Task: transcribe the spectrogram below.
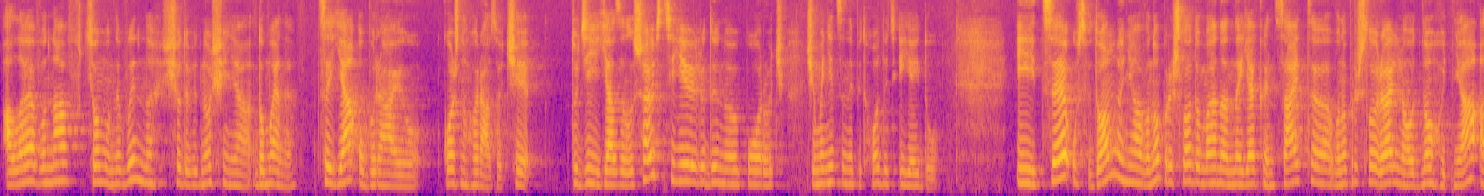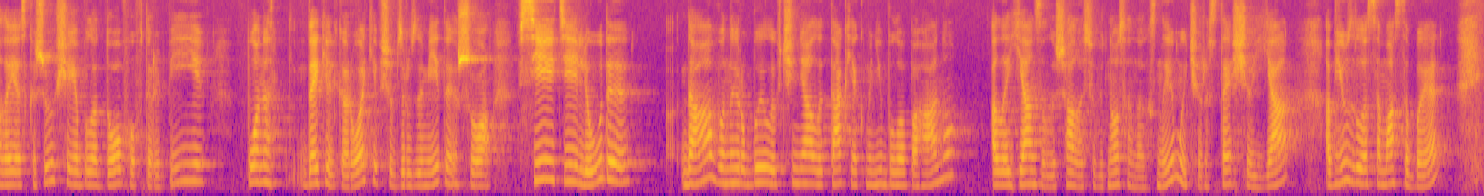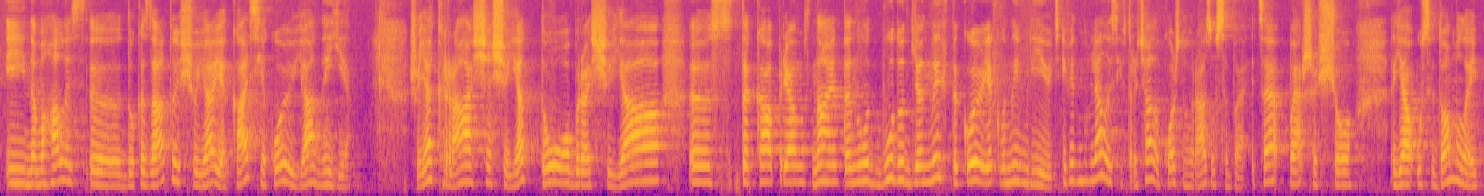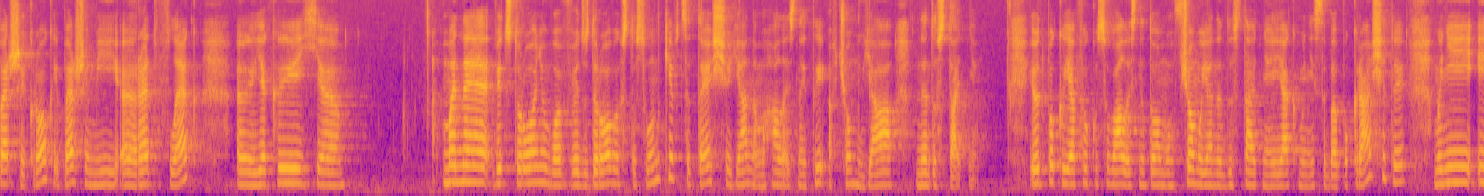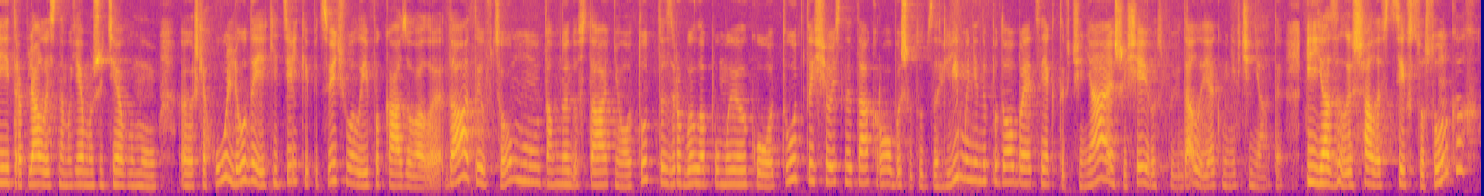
але вона в цьому не винна щодо відношення до мене. Це я обираю кожного разу, чи тоді я залишаюсь цією людиною поруч, чи мені це не підходить і я йду. І це усвідомлення, воно прийшло до мене не як інсайт, е, воно прийшло реально одного дня, але я скажу, що я була довго в терапії, понад декілька років, щоб зрозуміти, що всі ті люди, да, вони робили, вчиняли так, як мені було погано, але я залишалась у відносинах з ними через те, що я аб'юзила сама себе і намагалась е, доказати, що я якась, якою я не є. Що я краща, що я добра, що я е, така, прям, знаєте, ну от буду для них такою, як вони мріють. І відмовлялась і втрачала кожного разу себе. І це перше, що я усвідомила, і перший крок, і перший мій е, red flag, е, який. Мене відсторонював від здорових стосунків це те, що я намагалась знайти, а в чому я недостатня. І от поки я фокусувалась на тому, в чому я недостатня і як мені себе покращити, мені і траплялись на моєму життєвому е, шляху люди, які тільки підсвічували і показували, да, ти в цьому там недостатньо, отут ти зробила помилку, отут ти щось не так робиш, отут взагалі мені не подобається, як ти вчиняєш, і ще й розповідали, як мені вчиняти. І я залишалась в цих стосунках.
